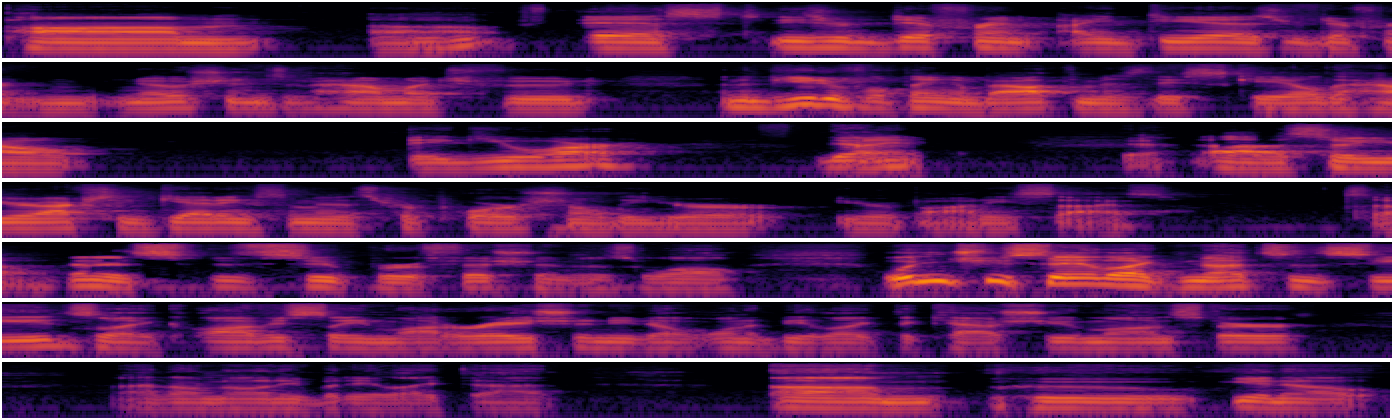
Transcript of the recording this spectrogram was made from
palm uh, mm-hmm. fist. These are different ideas or different notions of how much food. And the beautiful thing about them is they scale to how big you are. Yeah. Right. Yeah. Uh, so you're actually getting something that's proportional to your your body size. So and it's, it's super efficient as well. Wouldn't you say like nuts and seeds? Like obviously in moderation, you don't want to be like the cashew monster. I don't know anybody like that um, who you know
